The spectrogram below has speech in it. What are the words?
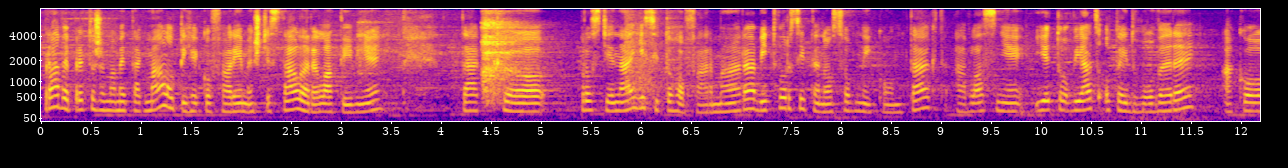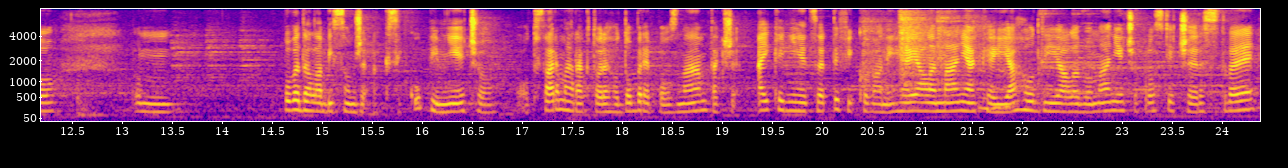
práve preto, že máme tak málo tých ekofariem, ešte stále relatívne, tak proste nájde si toho farmára, vytvor si ten osobný kontakt a vlastne je to viac o tej dôvere, ako um, povedala by som, že ak si kúpim niečo od farmára, ktorého dobre poznám, takže aj keď nie je certifikovaný, hej, ale má nejaké mm-hmm. jahody alebo má niečo proste čerstvé,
